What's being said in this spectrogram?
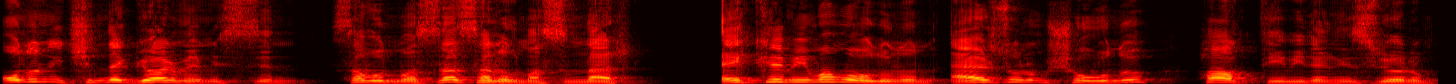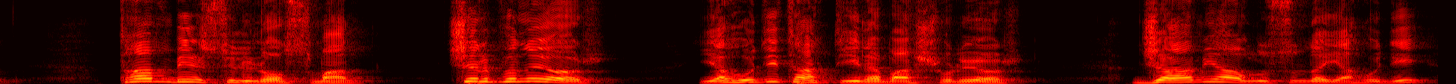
onun içinde görmemişsin savunmasına sarılmasınlar. Ekrem İmamoğlu'nun Erzurum şovunu Halk TV'den izliyorum. Tam bir Sülün Osman. Çırpınıyor. Yahudi taktiğine başvuruyor. Cami avlusunda Yahudi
